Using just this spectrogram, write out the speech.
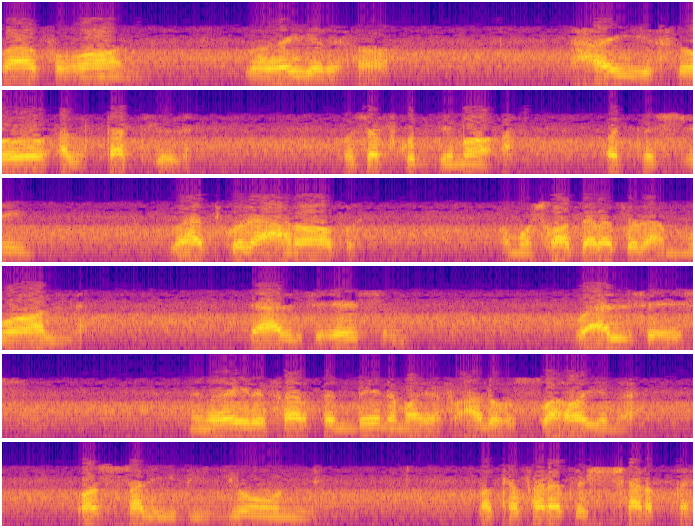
وأفغان وغيرها حيث القتل وسفك الدماء والتشريد وهتك الأعراض ومصادرة الأموال بألف اسم وألف اسم. من غير فرق بين ما يفعله الصهاينة والصليبيون وكفرة الشرق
